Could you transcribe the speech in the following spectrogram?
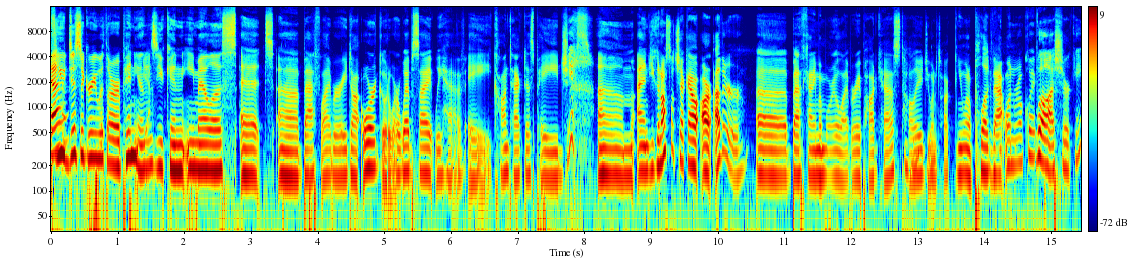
If you disagree with our opinions, you can email us at uh, bathlibrary.org. Go to our website. We have a contact us page. Yes. Um, and you can also check out our other uh, Bath County Memorial Library podcast. Holly, do you want to talk? You want to plug that one real quick? Well, I sure can.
